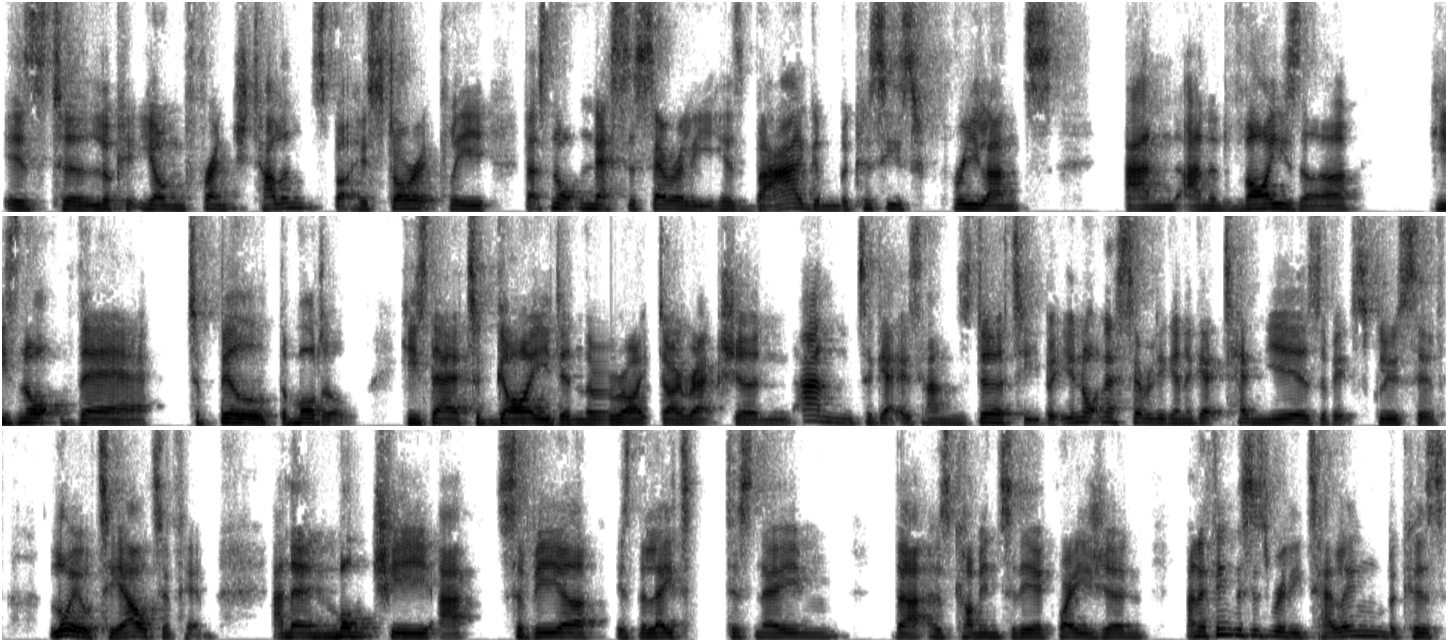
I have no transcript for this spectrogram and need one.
is to look at young French talents, but historically, that's not necessarily his bag. And because he's freelance and an advisor, he's not there to build the model. He's there to guide in the right direction and to get his hands dirty, but you're not necessarily going to get 10 years of exclusive loyalty out of him. And then Monchi at Sevilla is the latest name that has come into the equation. And I think this is really telling because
